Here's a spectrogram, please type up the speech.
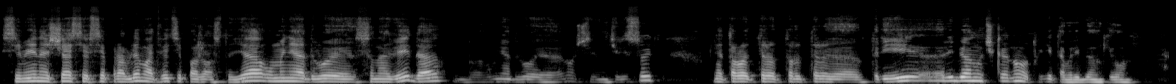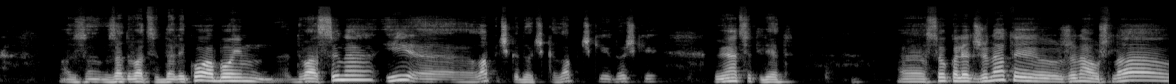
семейное счастье, все проблемы? Ответьте, пожалуйста. Я, у меня двое сыновей, да, у меня двое, ну, интересует. У меня три, три, три, три ребеночка, ну, какие там ребенки, он за 20 далеко обоим, два сына и э, лапочка, дочка. Лапочки, дочки 12 лет. Э, сколько лет женаты? Жена ушла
